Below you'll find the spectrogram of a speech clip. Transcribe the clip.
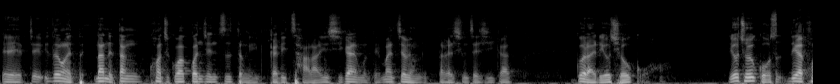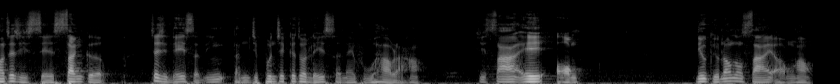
诶，即种诶咱会当看一寡关键字，等于家己查啦。因时间问题，莫占用大家伤济时间。过来琉球国，琉球国是你来看，这是写三个，这是雷神，因但日本这叫做雷神的符号啦吼，是三个王，琉球当中三个王吼，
